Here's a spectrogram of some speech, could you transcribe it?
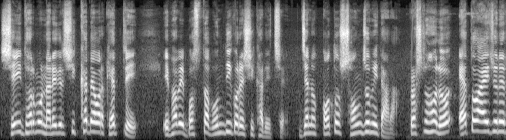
সেই ধর্ম নারীদের শিক্ষা দেওয়ার ক্ষেত্রে এভাবে বস্তাবন্দি করে শিক্ষা দিচ্ছে। যেন কত সংযমী তারা। প্রশ্ন হলো, এত আয়োজনের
